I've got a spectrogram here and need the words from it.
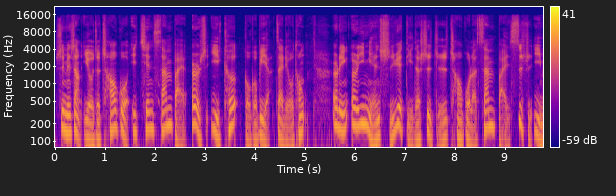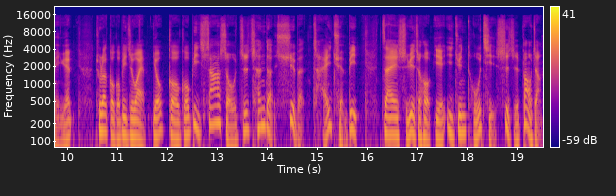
市面上有着超过一千三百二十亿颗狗狗币啊在流通。二零二一年十月底的市值超过了三百四十亿美元。除了狗狗币之外，有“狗狗币杀手”之称的 SHIB 柴犬币，在十月之后也异军突起，市值暴涨，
